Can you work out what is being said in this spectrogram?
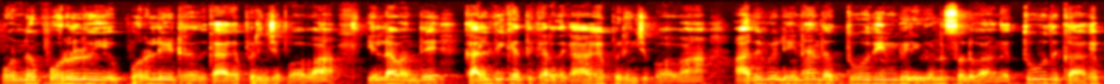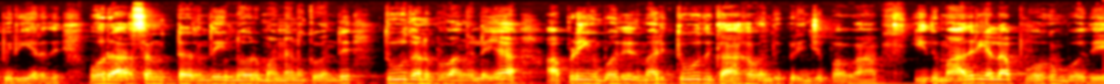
ஒன்று பொருள் பொருள் ஈட்டுறதுக்காக பிரிஞ்சு போவான் இல்லை வந்து கல்வி கற்றுக்கிறதுக்காக பிரிஞ்சு போவான் அதுவும் இல்லைன்னா இந்த தூதின் பிரிவுன்னு சொல்லுவாங்க. தூதுக்காக பிரியறது. ஒரு அரசன்கிட்ட இருந்து இன்னொரு மன்னனுக்கு வந்து தூது அனுப்புவாங்க இல்லையா? அப்படிங்கும்போது இது மாதிரி தூதுக்காக வந்து பிரிஞ்சு போவான் இது மாதிரி எல்லாம் போகும்போது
